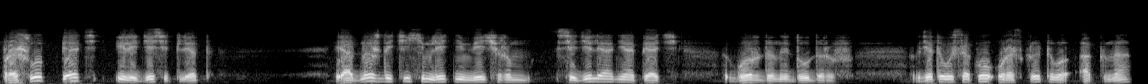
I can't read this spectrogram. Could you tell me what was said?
Прошло пять или десять лет, и однажды тихим летним вечером сидели они опять, Гордон и Дудоров, где-то высоко у раскрытого окна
